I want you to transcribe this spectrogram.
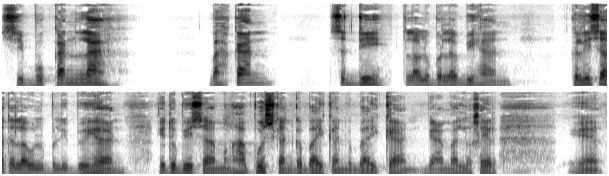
sibukkanlah. Bahkan sedih terlalu berlebihan gelisah terlalu berlebihan itu bisa menghapuskan kebaikan-kebaikan. Bi'amal khair. Ya.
